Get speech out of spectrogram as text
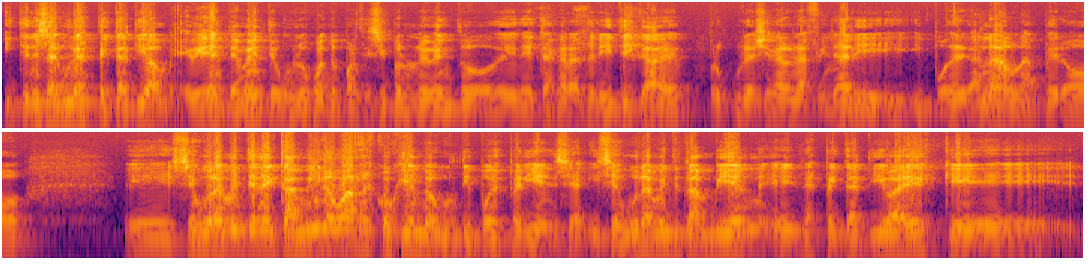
¿Y tenés alguna expectativa? Evidentemente, uno cuando participa en un evento de, esta característica eh, procura llegar a la final y, poder ganarla, pero eh, seguramente en el camino vas recogiendo algún tipo de experiencia y seguramente también la expectativa es que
